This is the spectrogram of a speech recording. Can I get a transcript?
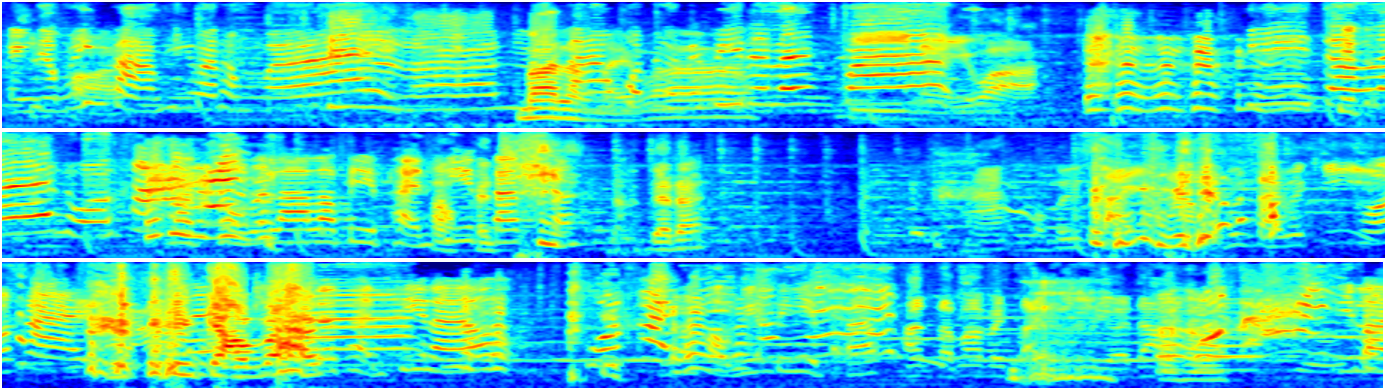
เองจะวิ่งตามพี่มาทำไมบ้านหลังไหนตามคนอื่นให้วะพี่ได้เล่นปีบ้างไหนวะพี่จะเล่นหัวขาขอเวลาเราไปหยิบแผนอ้าวที่เป็นแป๊บที่ค่ะเดี๋ยวนะ ฮะผมเพิ่งใส่ผมเพิ่งใส่เมื่อกี้หัวไข่เก่ามาก เจอแผนที่แล้วหัวไข่ขอวิ่งไปหยิบแป๊บท่านสามารถไปใส่เรือได้อ่าฮะ พี่รัน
